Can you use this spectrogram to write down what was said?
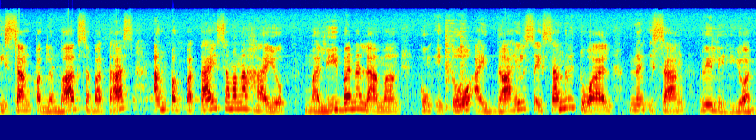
Isang paglabag sa batas ang pagpatay sa mga hayop maliban na lamang kung ito ay dahil sa isang ritual ng isang relihiyon.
